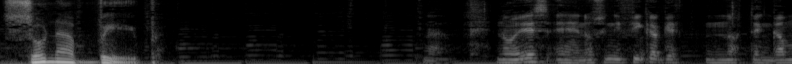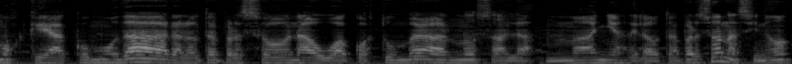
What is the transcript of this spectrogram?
Zona VIP. No es, eh, no significa que nos tengamos que acomodar a la otra persona o acostumbrarnos a las mañas de la otra persona, sino,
